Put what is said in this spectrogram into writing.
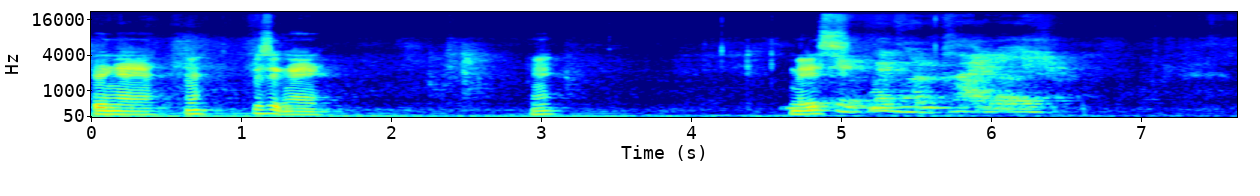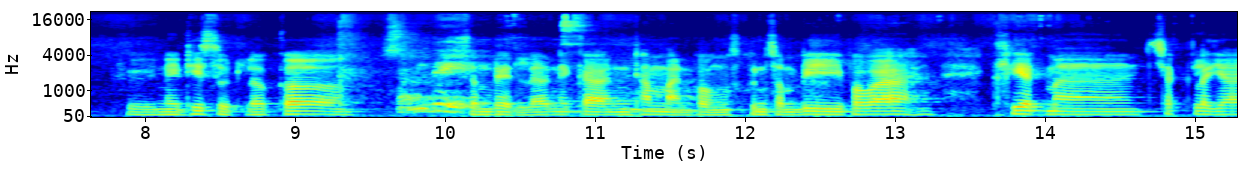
เป็นไงอะฮะรู้สึกไงฮะไม่ได้สร็จไม่ผ่อนคลายเลย คือในที่สุดแล้วก็สำเร็จสำเร็จแล้วในการทำหมันของคุณซอมบี้เพราะว่าเครียดมาสักระยะ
